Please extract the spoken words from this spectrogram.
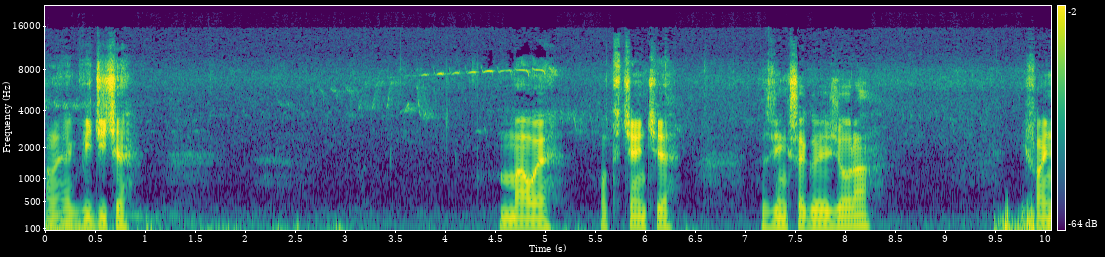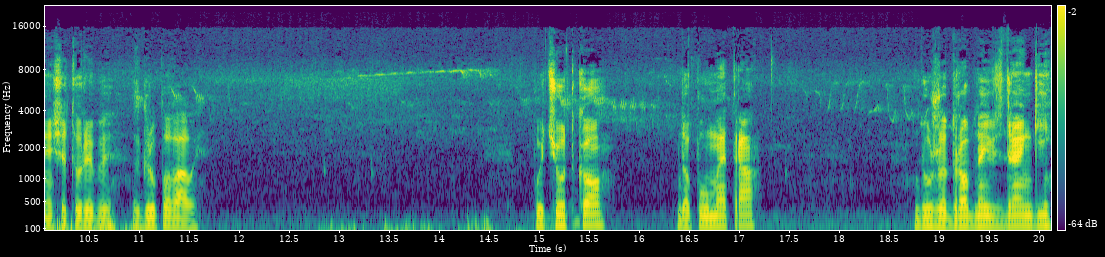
Ale jak widzicie, małe odcięcie z większego jeziora i fajnie się tu ryby zgrupowały. Płyciutko do pół metra, dużo drobnej wzdręgi,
